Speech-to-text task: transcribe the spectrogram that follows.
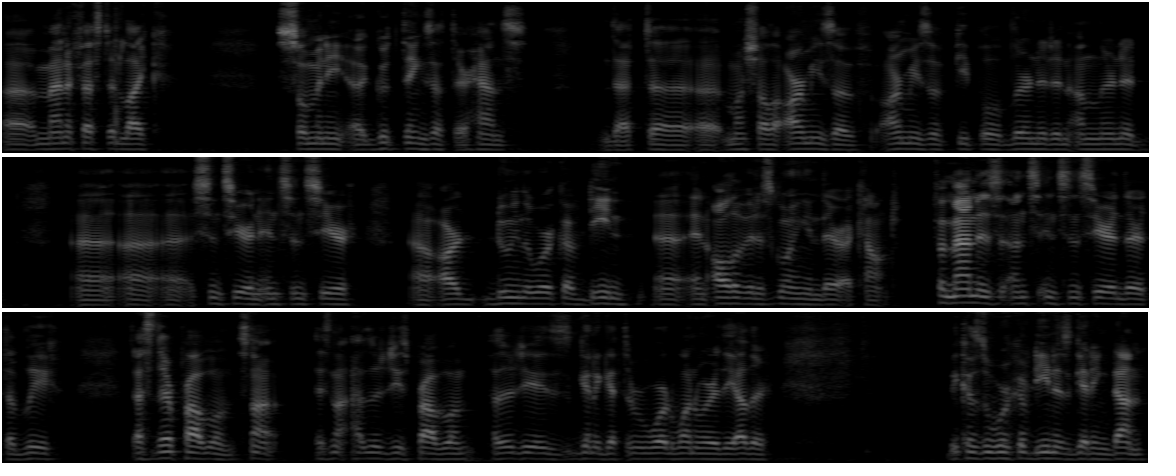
uh, manifested like so many uh, good things at their hands that uh, uh, mashallah armies of armies of people learned and unlearned uh, uh, sincere and insincere are doing the work of deen and all of it is going in their account. If a man is insincere in their tabligh that's their problem. It's not it's not Hazrat problem. Hazrat is going to get the reward one way or the other because the work of deen is getting done.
